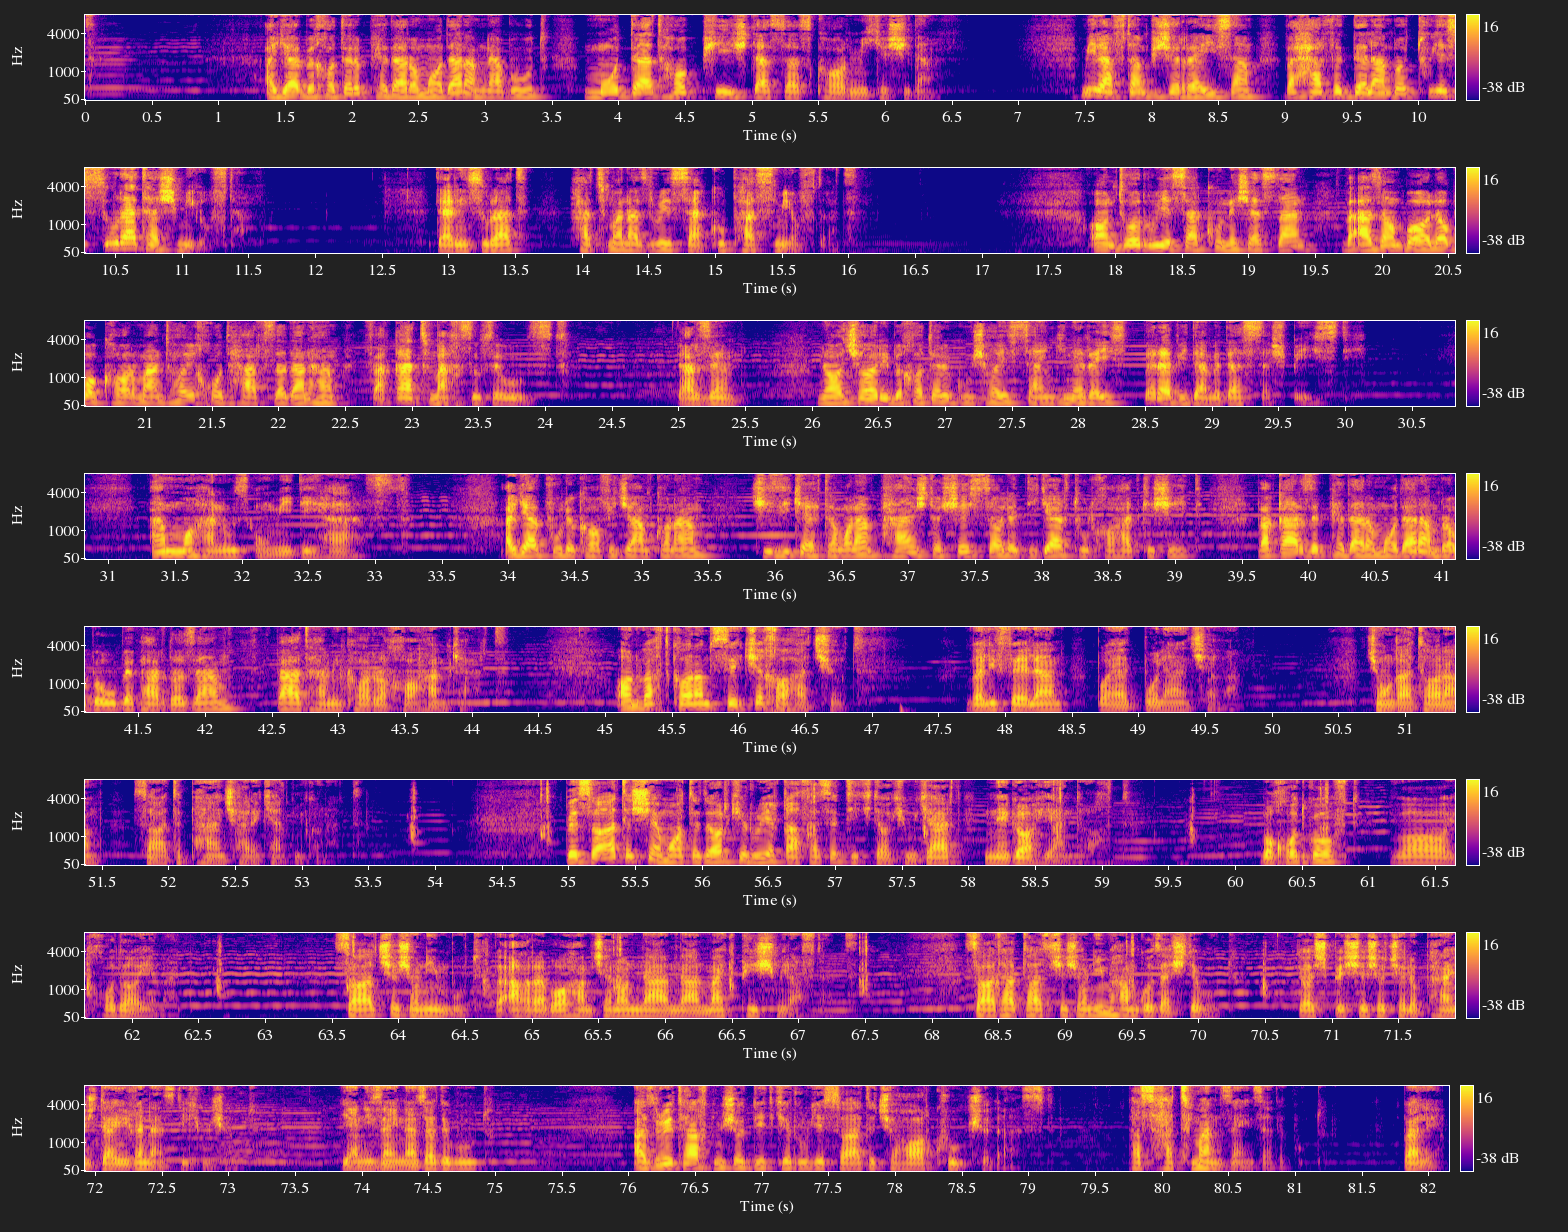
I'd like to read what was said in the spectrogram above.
اگر به خاطر پدر و مادرم نبود مدتها پیش دست از کار می کشیدم می رفتم پیش رئیسم و حرف دلم را توی صورتش می گفتم در این صورت حتما از روی سکو پس می افتاد آنطور روی سکو نشستن و از آن بالا با کارمندهای خود حرف زدن هم فقط مخصوص اوست. در ضمن ناچاری به خاطر گوشهای سنگین رئیس بروی دم دستش بیستی. اما هنوز امیدی هست. اگر پول کافی جمع کنم چیزی که احتمالا پنج تا شش سال دیگر طول خواهد کشید و قرض پدر و مادرم را به او بپردازم بعد همین کار را خواهم کرد. آن وقت کارم سکه خواهد شد. ولی فعلا باید بلند شوم. چون قطارم ساعت پنج حرکت می کند به ساعت شماتدار که روی قفس تیک تاک می کرد نگاهی انداخت. با خود گفت وای خدای من. ساعت شش و نیم بود و اغربا همچنان نرم نرمک پیش می رفتند. ساعت حتی از شش و نیم هم گذشته بود. داشت به شش و چل و پنج دقیقه نزدیک می شد یعنی زنگ نزده بود. از روی تخت می شد دید که روی ساعت چهار کوک شده است. پس حتما زنگ زده بود. بله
